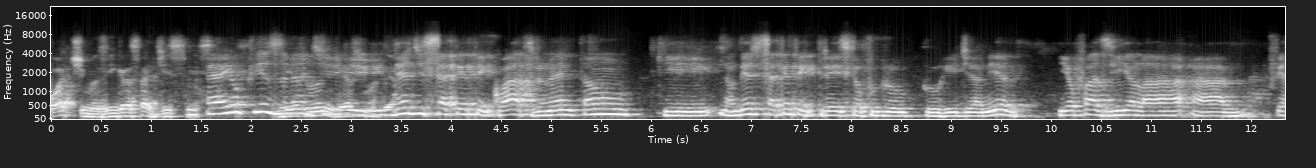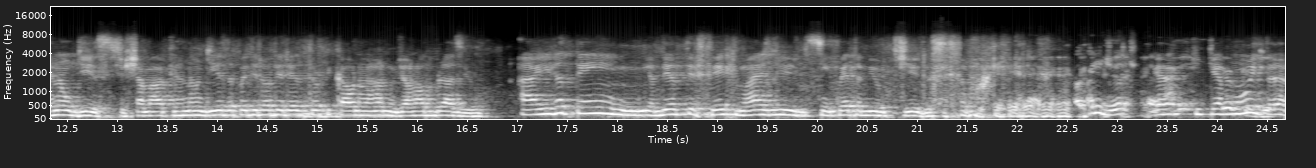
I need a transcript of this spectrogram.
ótimas e engraçadíssimas. É, eu fiz durante desde 74, né? Então, que não desde 73 que eu fui para o Rio de Janeiro e eu fazia lá a Fernão Dias, se chamava Fernão Dias, depois virou Vereda Tropical na, no Jornal do Brasil. Aí já tem, eu devo ter feito mais de 50 mil tiros. Porque, acredito. É, que, que é muito, é,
